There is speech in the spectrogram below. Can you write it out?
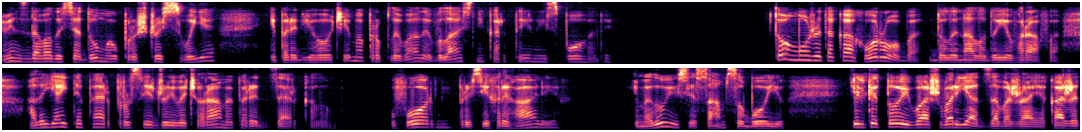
Він, здавалося, думав про щось своє, і перед його очима пропливали власні картини й спогади. То, може, така хвороба, долинало до Євграфа, але я й тепер просиджую вечорами перед дзеркалом, у формі, при всіх регаліях і милуюся сам собою. Тільки той ваш вар'ят заважає, каже,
